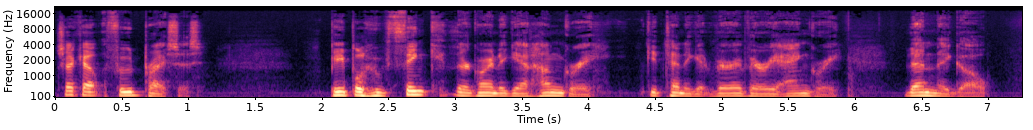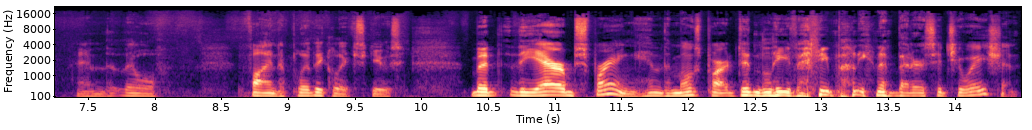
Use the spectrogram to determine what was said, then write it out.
check out the food prices. People who think they're going to get hungry get, tend to get very, very angry then they go, and they will find a political excuse. But the Arab Spring, in the most part, didn't leave anybody in a better situation.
